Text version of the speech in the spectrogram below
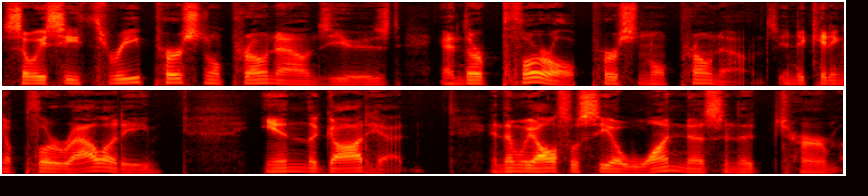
So we see three personal pronouns used, and they're plural personal pronouns, indicating a plurality in the Godhead. And then we also see a oneness in the term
